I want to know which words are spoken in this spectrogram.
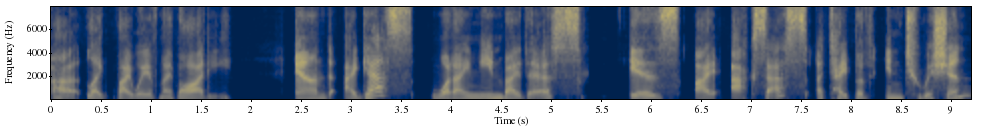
uh, like by way of my body. And I guess what I mean by this is I access a type of intuition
